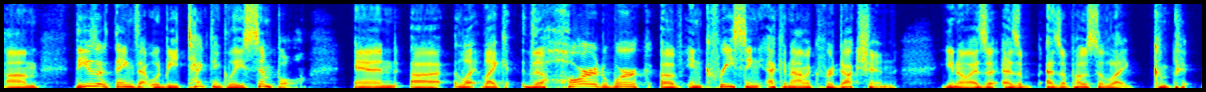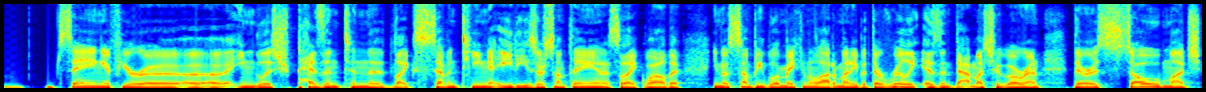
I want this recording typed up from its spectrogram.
Um, these are things that would be technically simple and uh, like like the hard work of increasing economic production, you know, as a as a as opposed to like comp- saying if you're a, a, English peasant in the like 1780s or something, and it's like, well, there, you know, some people are making a lot of money, but there really isn't that much to go around. There is so much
